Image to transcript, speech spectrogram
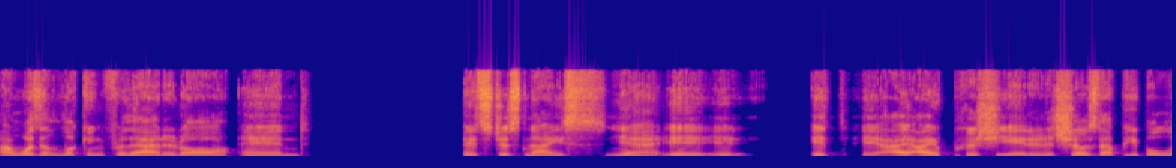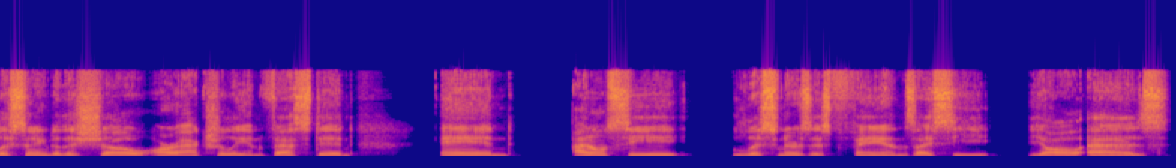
I wasn't looking for that at all, and it's just nice. Yeah, it it, it, I, I appreciate it. It shows that people listening to the show are actually invested, and I don't see listeners as fans. I see y'all as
